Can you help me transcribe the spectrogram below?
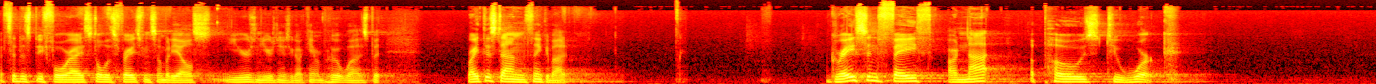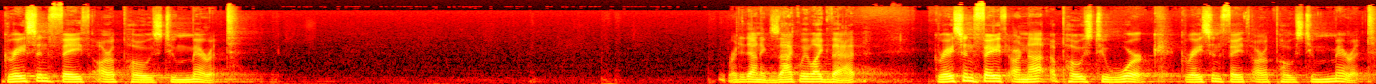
I've said this before. I stole this phrase from somebody else years and years and years ago. I can't remember who it was, but write this down and think about it. Grace and faith are not opposed to work. Grace and faith are opposed to merit. Write it down exactly like that. Grace and faith are not opposed to work. Grace and faith are opposed to merit.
